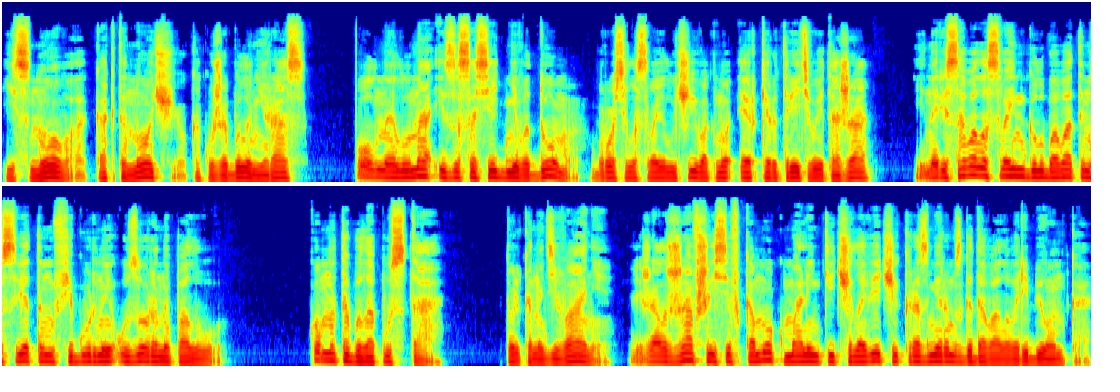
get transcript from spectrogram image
И снова, как-то ночью, как уже было не раз, полная луна из-за соседнего дома бросила свои лучи в окно эркера третьего этажа и нарисовала своим голубоватым светом фигурные узоры на полу. Комната была пуста. Только на диване лежал сжавшийся в комок маленький человечек размером с годовалого ребенка.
